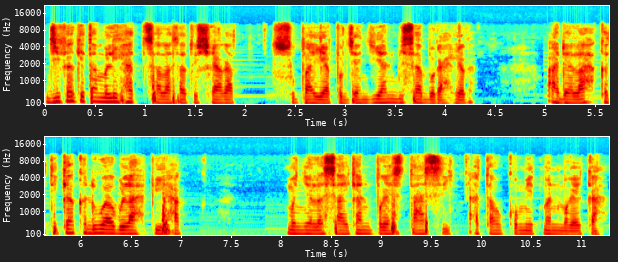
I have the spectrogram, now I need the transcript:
Jika kita melihat salah satu syarat supaya perjanjian bisa berakhir adalah ketika kedua belah pihak menyelesaikan prestasi atau komitmen mereka.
